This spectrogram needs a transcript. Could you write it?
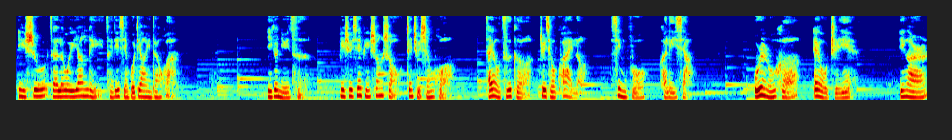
一书在《勒维央》里曾经写过这样一段话：一个女子必须先凭双手争取生活。才有资格追求快乐、幸福和理想。无论如何，要有职业，因而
